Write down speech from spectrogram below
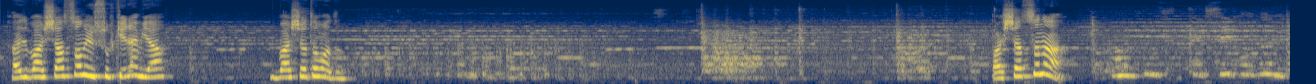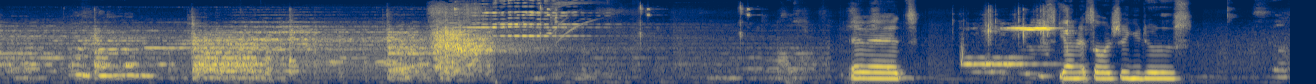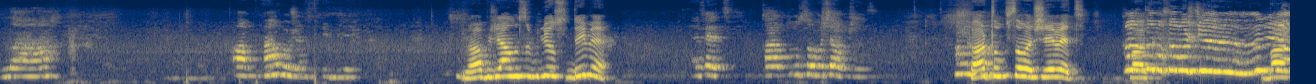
Hadi başlatsana Yusuf Kerem ya. Bir başlatamadın. Başlatsana. Evet. İskemle savaşa giriyoruz. Allah. Abi ne yapacağız şimdi? Ne yapacağımızı biliyorsun değil mi? Evet. Kartopu savaşı yapacağız. Kartopu savaşı evet. Bak Kartopu savaşı. Bak.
